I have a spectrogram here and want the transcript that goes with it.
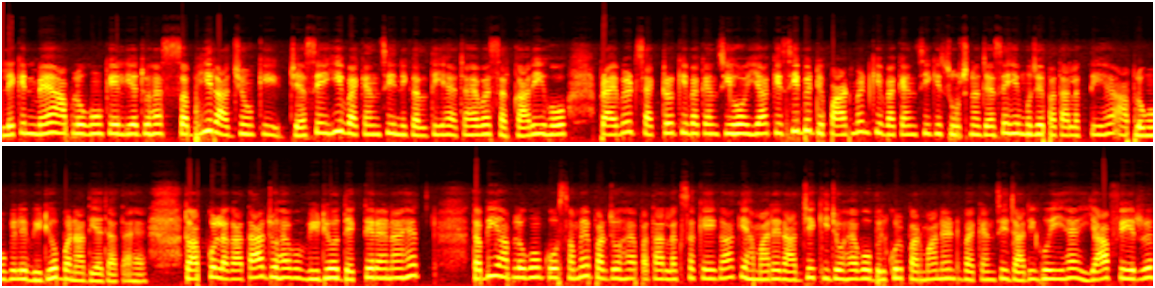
लेकिन मैं आप लोगों के लिए जो है सभी राज्यों की जैसे ही वैकेंसी निकलती है, चाहे वह सरकारी हो प्राइवेट सेक्टर की वैकेंसी हो, या किसी भी डिपार्टमेंट की वैकेंसी की सूचना जैसे ही मुझे पता लगती है, आप लोगों के लिए वीडियो बना दिया जाता है। तो आपको लगातार जो है वो वीडियो देखते रहना है, तभी आप लोगों को समय पर जो है पता लग सकेगा कि हमारे राज्य की जो है वो बिल्कुल परमानेंट वैकेंसी जारी हुई है या फिर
